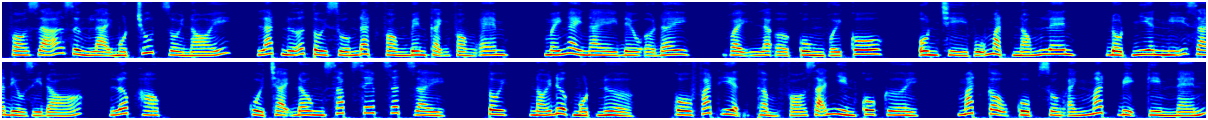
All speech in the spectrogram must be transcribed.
Phó giã dừng lại một chút rồi nói, lát nữa tôi xuống đặt phòng bên cạnh phòng em, mấy ngày này đều ở đây, vậy là ở cùng với cô, ôn trì vũ mặt nóng lên, đột nhiên nghĩ ra điều gì đó, lớp học. Của trại đông sắp xếp rất dày, tôi nói được một nửa, cô phát hiện thẩm phó giã nhìn cô cười, mắt cậu cụp xuống ánh mắt bị kìm nén,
